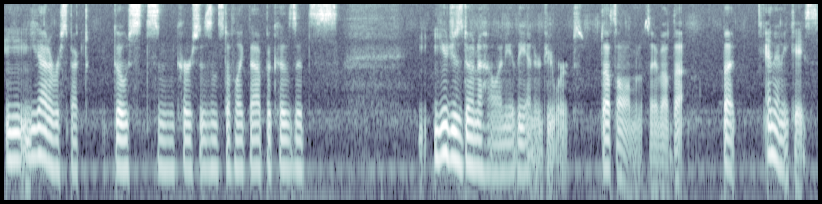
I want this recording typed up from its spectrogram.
you, you got to respect ghosts and curses and stuff like that because it's you just don't know how any of the energy works. That's all I'm to say about that. But in any case,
